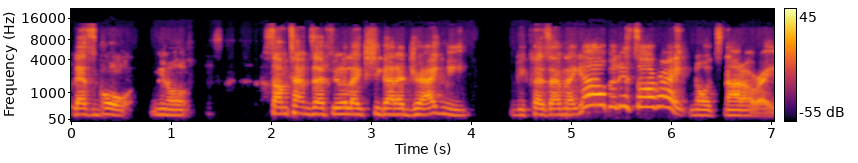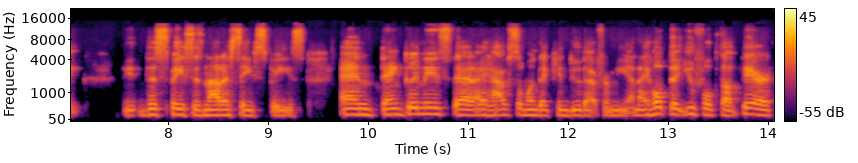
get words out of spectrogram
Let's go. You know, sometimes I feel like she gotta drag me because I'm like, yeah, but it's all right. No, it's not all right this space is not a safe space. And thank goodness that I have someone that can do that for me. And I hope that you folks out there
